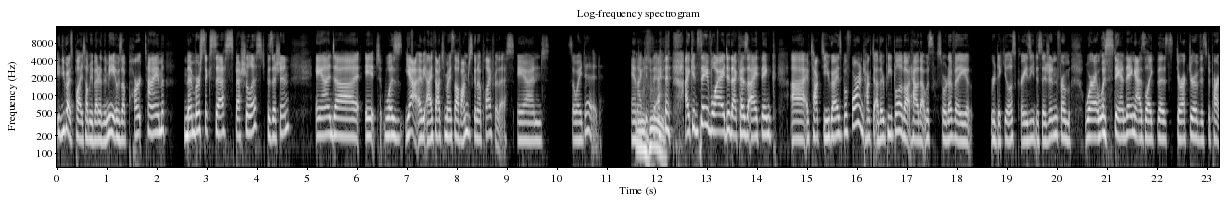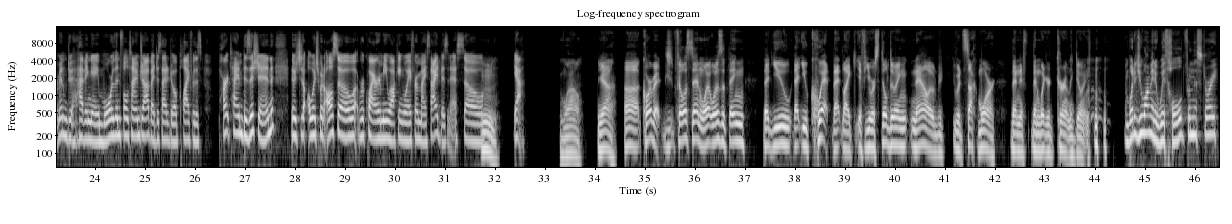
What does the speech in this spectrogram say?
you guys probably tell me better than me, it was a part time member success specialist position. And uh, it was, yeah, I, mean, I thought to myself, I'm just going to apply for this. And so I did. And I mm-hmm. can I can save why I did that because I think uh, I've talked to you guys before and talked to other people about how that was sort of a ridiculous, crazy decision from where I was standing as like this director of this department, having a more than full time job. I decided to apply for this part time position, which which would also require me walking away from my side business. So mm. yeah, wow, yeah. Uh, Corbett, fill us in. What was the thing? that you that you quit that like if you were still doing now it would, it would suck more than if than what you're currently doing. and what did you want me to withhold from this story?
